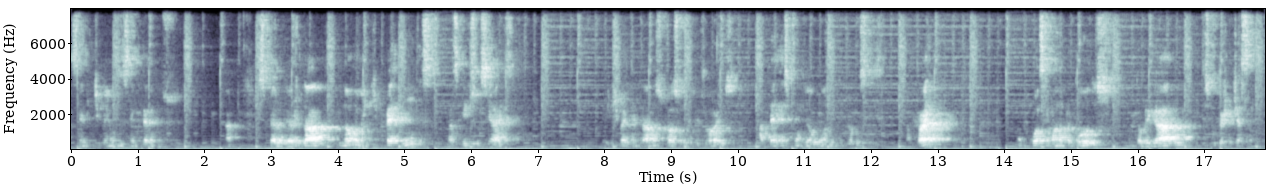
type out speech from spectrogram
sempre tivemos e sempre teremos. Tá? Espero ter ajudado e novamente, perguntas nas redes sociais. A gente vai tentar nos próximos episódios até responder algumas aqui para vocês. Tá joia? Uma boa semana para todos. Muito obrigado. Desculpa a chateação.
